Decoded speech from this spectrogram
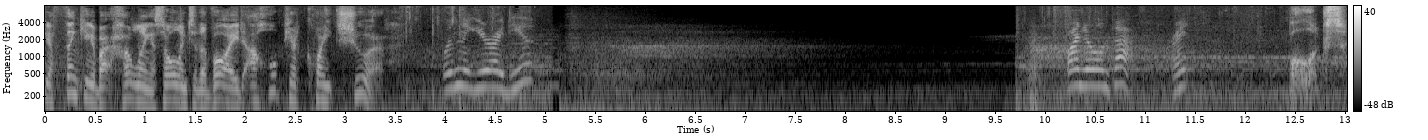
you're thinking about hurling us all into the void, I hope you're quite sure. Wasn't it your idea? Find our own path, right? Bollocks.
